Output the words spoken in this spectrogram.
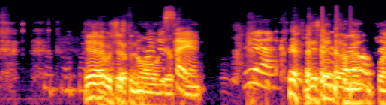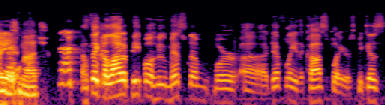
yeah, it was just a Definitely. normal I'm year just for me. saying. yeah. I just didn't come out and play as much. I think a lot of people who missed them were uh, definitely the cosplayers because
